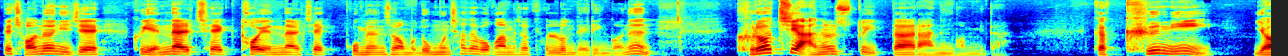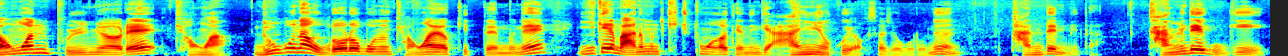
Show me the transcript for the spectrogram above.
근데 저는 이제 그 옛날 책, 더 옛날 책 보면서 뭐 논문 찾아보고 하면서 결론 내린 거는 그렇지 않을 수도 있다라는 겁니다. 그러니까 금이 영원 불멸의 경화, 누구나 우러러보는 경화였기 때문에 이게 많으면 기축통화가 되는 게 아니었고 역사적으로는 반대입니다. 강대국이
